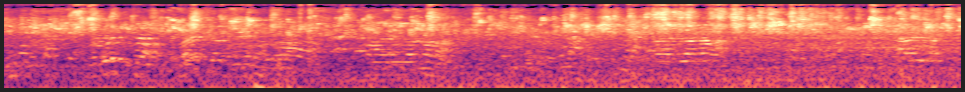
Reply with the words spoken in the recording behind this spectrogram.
Thank you.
